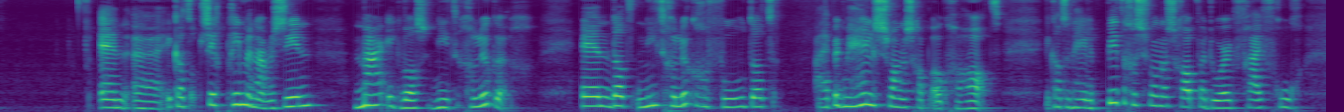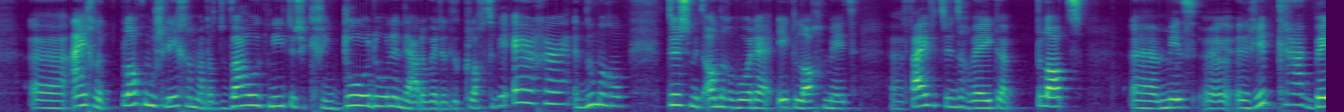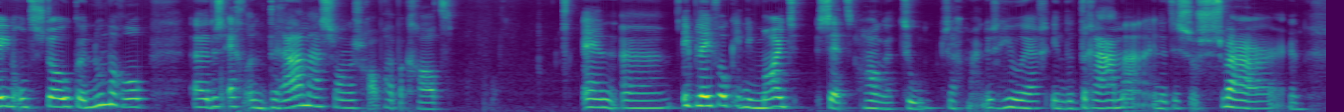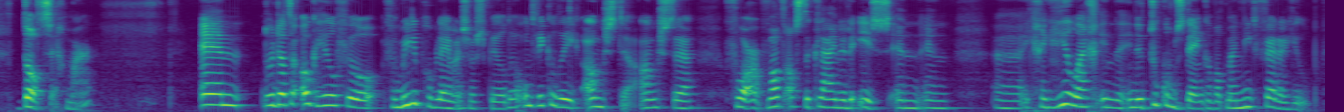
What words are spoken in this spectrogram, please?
En uh, ik had op zich prima naar mijn zin. Maar ik was niet gelukkig. En dat niet gelukkige gevoel, dat heb ik mijn hele zwangerschap ook gehad. Ik had een hele pittige zwangerschap, waardoor ik vrij vroeg uh, eigenlijk plat moest liggen, maar dat wou ik niet. Dus ik ging doordoen en daardoor werden de klachten weer erger en noem maar op. Dus met andere woorden, ik lag met uh, 25 weken plat, uh, met ribkraakbeen ontstoken, noem maar op. dus echt een drama zwangerschap heb ik gehad. En ik bleef ook in die mindset hangen toen, zeg maar. Dus heel erg in de drama en het is zo zwaar en dat, zeg maar. En doordat er ook heel veel familieproblemen zo speelden, ontwikkelde ik angsten. Angsten voor wat als de kleine er is. En, en uh, ik ging heel erg in de, in de toekomst denken, wat mij niet verder hielp.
